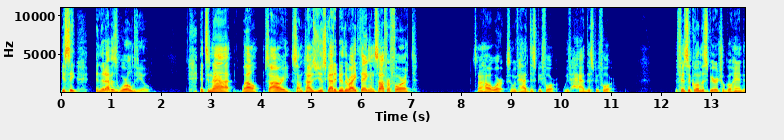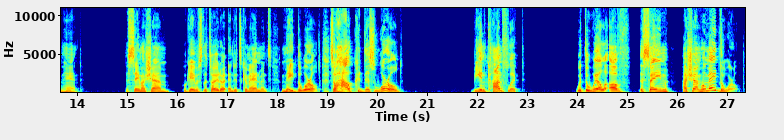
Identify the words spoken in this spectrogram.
You see, in the Rebbe's worldview, it's not, well, sorry, sometimes you just got to do the right thing and suffer for it. It's not how it works. And we've had this before. We've had this before. The physical and the spiritual go hand in hand. The same Hashem who gave us the Torah and its commandments made the world. So, how could this world be in conflict with the will of the same Hashem who made the world?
